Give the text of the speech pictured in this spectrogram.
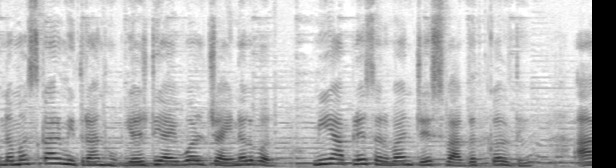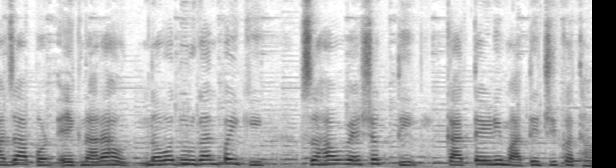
नमस्कार मित्रांनो एच डी आय वर्ल्ड चॅनलवर मी आपले सर्वांचे स्वागत करते. आज आपण ऐकणार आहोत नवदुर्गांपैकी सहाव्या शक्ती कात्यायणी मातेची कथा.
